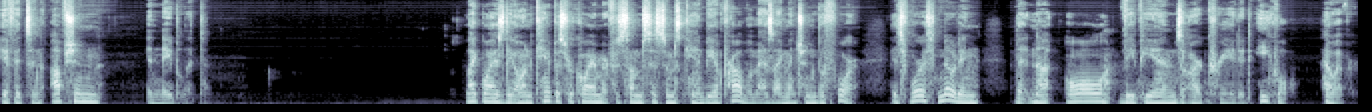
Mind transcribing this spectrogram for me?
if it's an option, enable it. Likewise, the on campus requirement for some systems can be a problem, as I mentioned before. It's worth noting that not all VPNs are created equal, however.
